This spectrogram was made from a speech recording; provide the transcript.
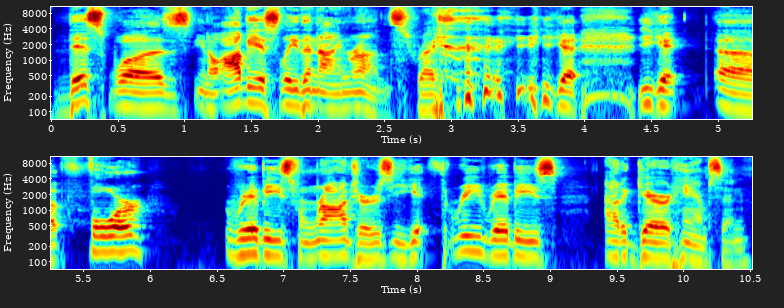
This was, you know, obviously the nine runs, right? you get you get uh, four ribbies from Rodgers. You get three ribbies out of Garrett Hampson.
